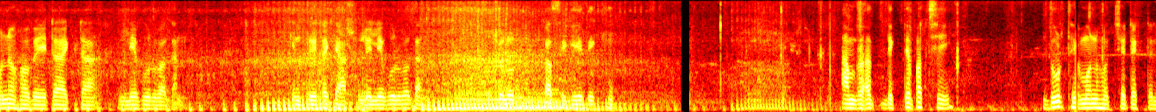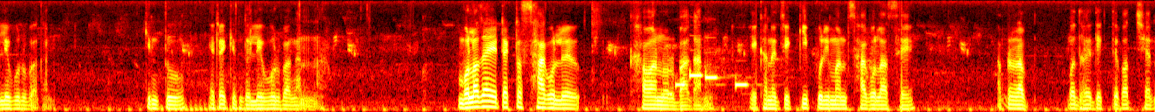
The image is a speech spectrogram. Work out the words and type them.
মনে হবে এটা একটা লেবুর বাগান। কিন্তু এটা কি আসলে লেবুর বাগান? চলুন কাছে গিয়ে দেখি। আমরা দেখতে পাচ্ছি, দূর থেকে মনে হচ্ছে এটা একটা লেবুর বাগান। কিন্তু এটা কিন্তু লেবুর বাগান না। বলা যায় এটা একটা ছাগলের খাওয়ানোর বাগান। এখানে যে কি পরিমাণ ছাগল আছে, আপনারা বোধহয় দেখতে পাচ্ছেন।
